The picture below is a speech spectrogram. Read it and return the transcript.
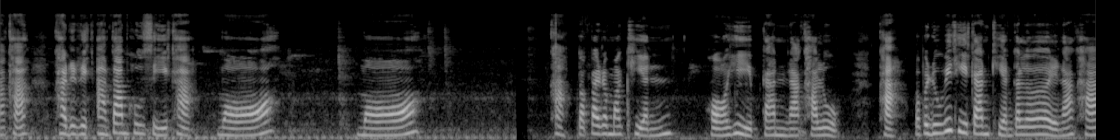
นะคะ ค่ะเด็กๆอ่านตามครูสีค่ะ หมอ หมอ ค่ะ ต่อไปเรามาเขียนหอหีบกันนะคะลูก ค่ะ เราไปดูวิธีการเขียนกันเลยนะคะ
